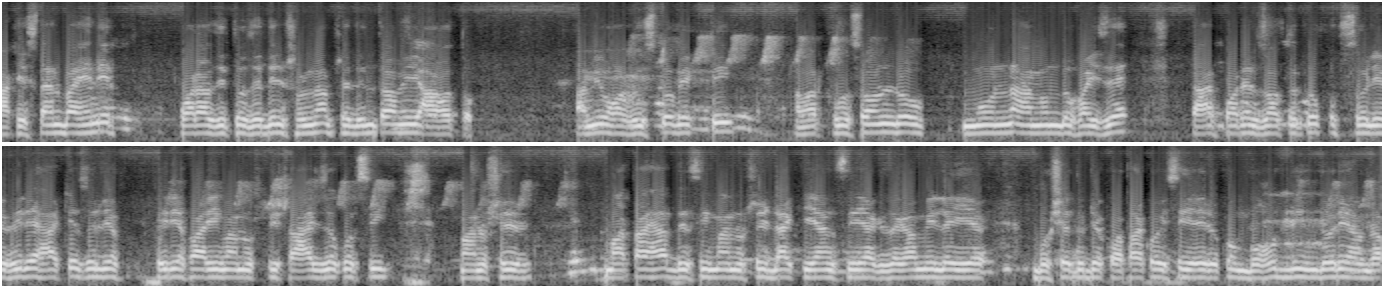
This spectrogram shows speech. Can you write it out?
পাকিস্তান বাহিনীর পরাজিত যেদিন শুনলাম, সেদিন তো আমি আহত। আমি অসুস্থ ব্যক্তি, আমার প্রচণ্ড মন আনন্দ পাইছে তারপরে যতটুকু চলিয়ে ফিরে, হাঁটে চলিয়ে ফিরে পারি, মানুষকে সাহায্য করছি। মানুষের মাথায় হাত দিছি, মানুষের ডাকি আনছি, এক জায়গা মিলিয়ে বসে দুটো কথা কইছি। এরকম বহুত দিন ধরে আমরা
